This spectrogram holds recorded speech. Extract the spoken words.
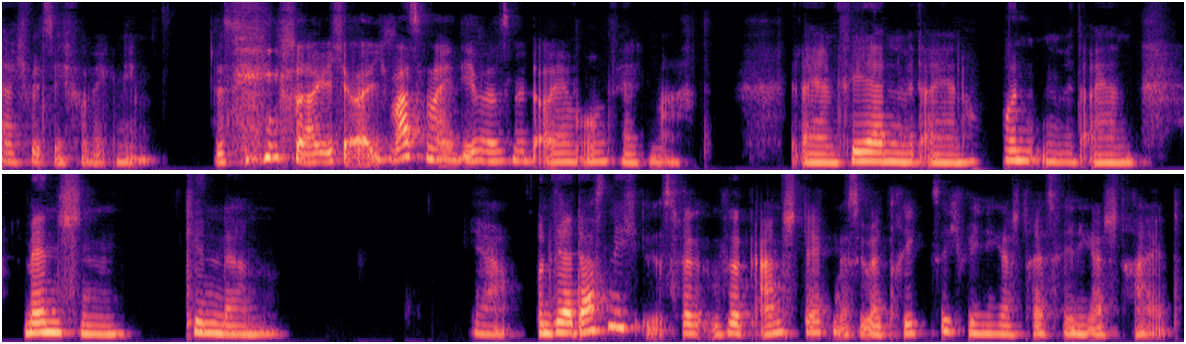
Aber ich will es nicht vorwegnehmen. Deswegen frage ich euch, was meint ihr, was es mit eurem Umfeld macht? Mit euren Pferden, mit euren Hunden, mit euren Menschen, Kindern. Ja, und wer das nicht, es wirkt ansteckend, es überträgt sich, weniger Stress, weniger Streit,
